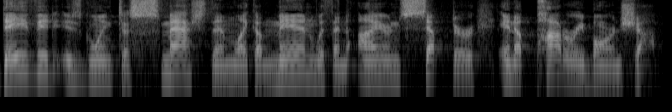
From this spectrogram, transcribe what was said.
David is going to smash them like a man with an iron scepter in a pottery barn shop.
